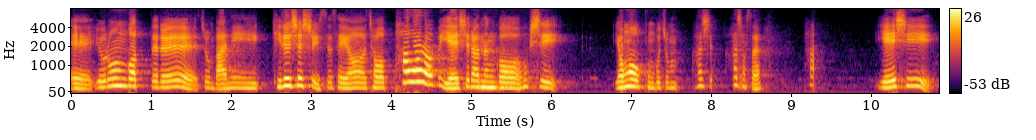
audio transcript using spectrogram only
예, 이런 것들을 좀 많이 기르실 수 있으세요. 저 파워 오브 예시라는 거 혹시 영어 공부 좀 하시, 하셨어요? 파, 예시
